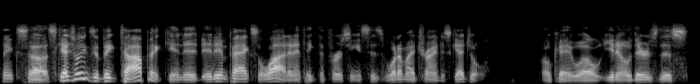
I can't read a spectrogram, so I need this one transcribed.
Thanks. Uh, scheduling is a big topic and it, it impacts a lot. And I think the first thing it says, what am I trying to schedule? Okay, well, you know, there's this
